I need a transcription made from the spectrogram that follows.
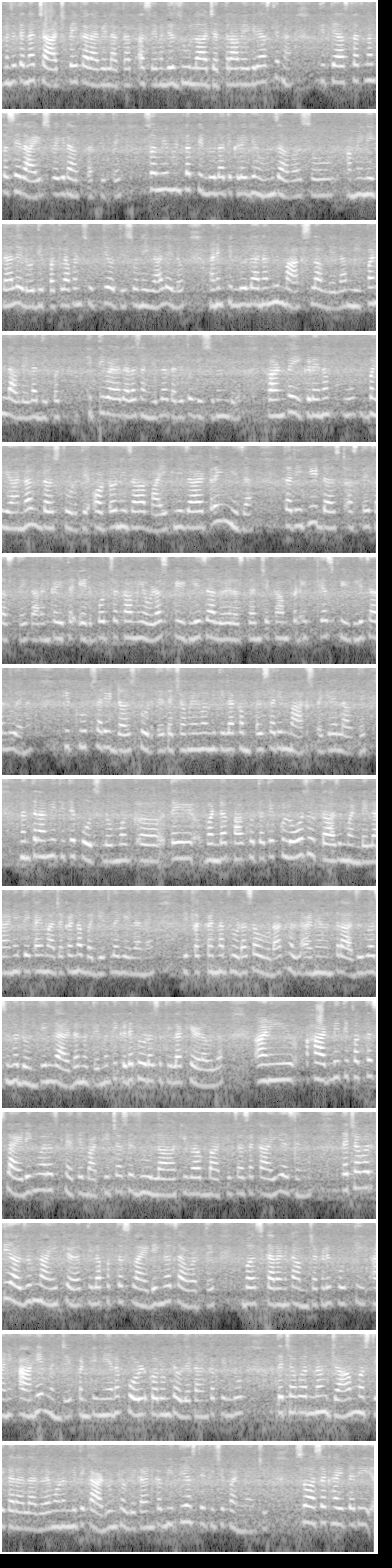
म्हणजे त्यांना चार्ज पे करावे लागतात. असे म्हणजे झुला जत्रा वगैरे असते ना तिथे असतात ना तसे राईड्स वगैरे असतात तिथे. सो मी म्हटलं पिल्लूला तिकडे घेऊन जावं. सो आम्ही निघालेलो. दीपकला पण सुट्टी होती सो निघालेलो. आणि पिल्लूला ना मी मास्क लावलेला. मी पण लावलेला. दीपक किती वेळा त्याला सांगितलं तरी तो विसरून गेलो. कारण का इकडे ना खूप भयानक डस्ट उडते. ऑटोनी जा बाईकनी जा ट्रेननी जा तरीही डस्ट असतेच असते. कारण का इथं एअरपोर्टचं काम एवढं स्पीडली चालू आहे. रस्त्यांचे काम पण इतक्या स्पीडली चालू आहे ना की खूप सारी डस्ट उडते. त्याच्यामुळे मग मी तिला कंपल्सरी मास्क वगैरे लावते. नंतर आम्ही तिथे पोचलो मग ते वंडर पार्क होतं. ते क्लोज होतं आज मंडेला आणि ते काही माझ्याकडनं बघितलं गेलं नाही. दीपककडनं थोडासा ओढा खाल्ला आणि नंतर आजूबाजूनं दोन तीन गार्डन होते. मग तिकडे थोडंसं तिला खेळवलं. आणि हार्डली ती फक्त स्लायडिंगवरच खेळते. बाकीचे असे झुला किंवा बाकीचं असं काही असेल ना त्याच्यावरती अजून नाही खेळत. तिला फक्त स्लायडिंगच आवडते. बस कारण का आमच्याकडे होती आणि आहे म्हणजे. पण ती मी आहे ना फोल्ड करून ठेवले कारण का पिल्लू त्याच्यावरनं जाम मस्ती करायला लागल्या. म्हणून मी ते काढून ठेवले कारण का भीती असते तिची पडण्याची. सो असं काहीतरी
